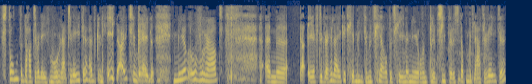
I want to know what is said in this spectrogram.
stond. En dat had hij wel even mogen laten weten. Daar heb ik een hele uitgebreide mail over gehad. En eh ja, hij heeft natuurlijk wel gelijk, het ging me niet om het geld, het ging me meer om het principe, dus dat moet laten weten.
